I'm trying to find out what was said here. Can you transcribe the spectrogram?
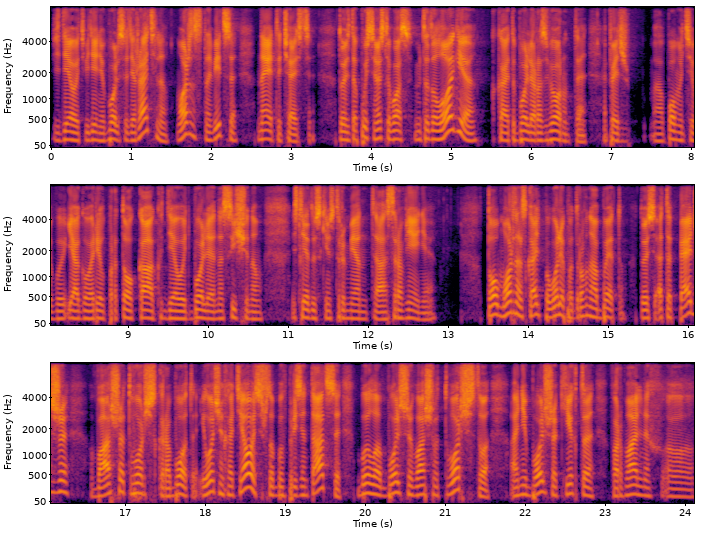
сделать ведение более содержательным, можно остановиться на этой части. То есть, допустим, если у вас методология какая-то более развернутая, опять же, а, помните, вы, я говорил про то, как делать более насыщенным исследовательский инструмент а, сравнения, то можно рассказать более подробно об этом. То есть это, опять же, ваша творческая работа. И очень хотелось, чтобы в презентации было больше вашего творчества, а не больше каких-то формальных э,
